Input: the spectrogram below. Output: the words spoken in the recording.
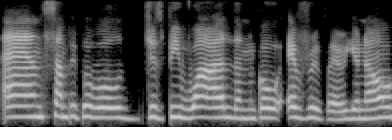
and some people will just be wild and go everywhere, you know.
